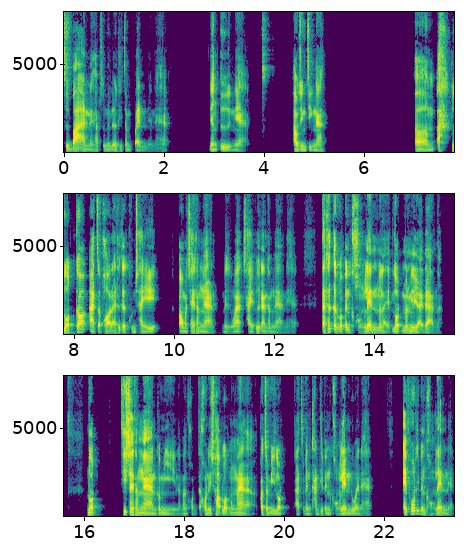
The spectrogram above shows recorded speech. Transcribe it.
ซื้อบ้านนะครับ ซึ่งเป็นเรื่องที่จำเป็นเนี่ยนะฮะอย่างอื่นเนี่ย เอาจริง ๆนะเออรถก็อาจจะพอได้ถ้าเกิดคุณใช้เอามาใช้ทำงานหมายถึงว่าใช้เพื่อการทำงานนะฮะ แต่ถ้าเกิดว่าเป็นของเล่นเมื่อไหร่รถมันมีหลายแบบนะรถที่ใช้ทำงานก็มีนะบางคน แต่คนที่ชอบรถมากๆก็จะมีรถอาจจะเป็นคันที่เป็นของเล่นด้วยนะฮะไอ้พวกที่เป็นของเล่นเนี่ย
